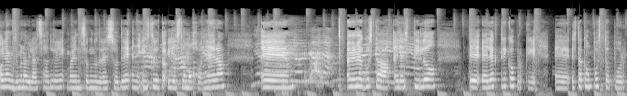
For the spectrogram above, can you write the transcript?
Hola, me llamo Nabila Sadle, voy en segundo de la SOD en el Instituto Isla Mojonera. Eh, a mí me gusta el estilo eh, eléctrico porque eh, está compuesto por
